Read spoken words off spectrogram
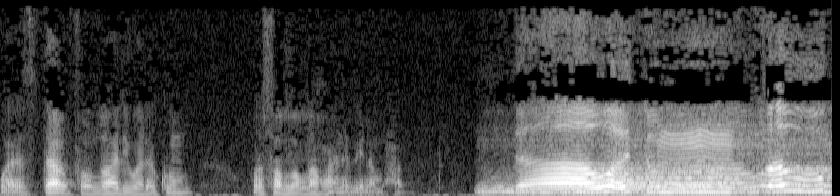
وأستغفر الله لي ولكم وصلى الله على نبينا محمد. دعوة فوق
